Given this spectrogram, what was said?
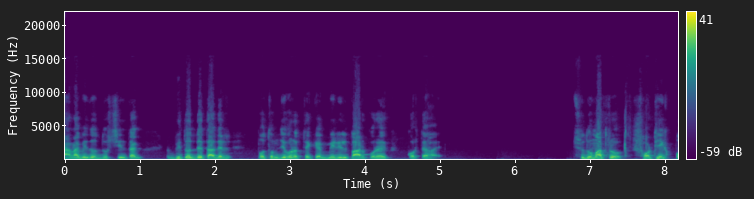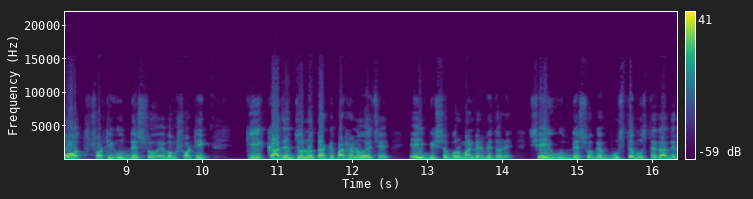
নানাবিধ দুশ্চিন্তা ভিতর দিয়ে তাদের প্রথম জীবনের থেকে মিডিল পার করে করতে হয়। শুধুমাত্র সঠিক পথ, সঠিক উদ্দেশ্য এবং সঠিক কি কাজের জন্য তাকে পাঠানো হয়েছে এই বিশ্ব ব্রহ্মাণ্ডের ভিতরে, সেই উদ্দেশ্যকে বুঝতে বুঝতে তাদের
